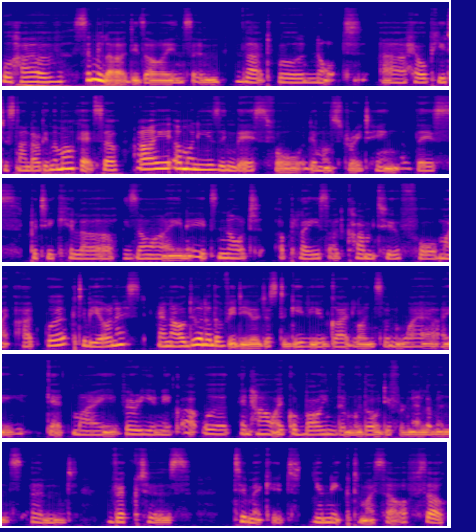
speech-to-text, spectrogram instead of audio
will have similar designs and that will not uh, help you to stand out in the market. So I am only using this for demonstrating this particular design. It's not a place I'd come to for my artwork to be honest and I'll do another video just to give you guidelines on where I get my very unique artwork and how I combine them with all different elements and vectors to make it unique to myself. So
